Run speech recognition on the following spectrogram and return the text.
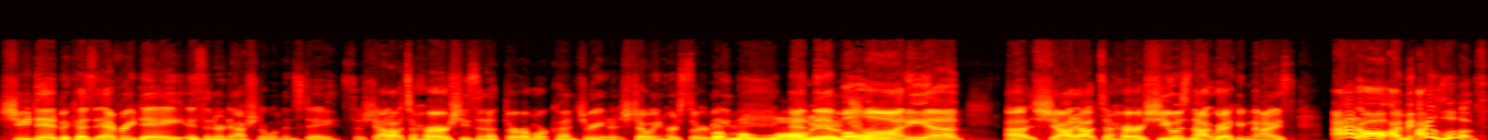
She did because every day is International Women's Day. So shout out to her. She's in a third world country and it's showing her serving. About Melania and then Trump? Melania, uh, shout out to her. She was not recognized at all. I mean, I looked.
